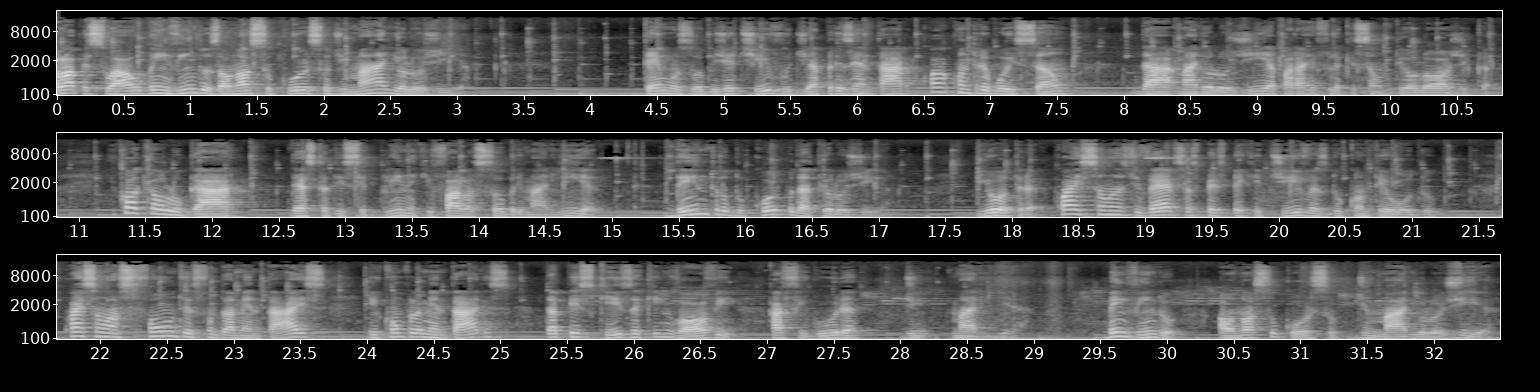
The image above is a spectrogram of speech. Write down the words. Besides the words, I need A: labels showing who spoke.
A: Olá pessoal, bem-vindos ao nosso curso de Mariologia. Temos o objetivo de apresentar qual a contribuição da Mariologia para a reflexão teológica e qual é o lugar desta disciplina que fala sobre Maria dentro do corpo da teologia. E outra, quais são as diversas perspectivas do conteúdo? Quais são as fontes fundamentais e complementares da pesquisa que envolve a figura de Maria? Bem-vindo ao nosso curso de Mariologia.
